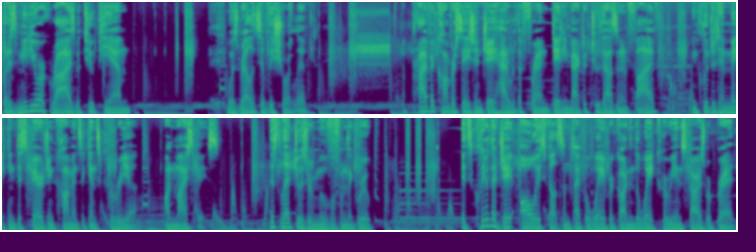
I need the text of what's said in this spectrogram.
But his meteoric rise with 2PM was relatively short-lived. A private conversation Jay had with a friend dating back to 2005 included him making disparaging comments against Korea on MySpace. This led to his removal from the group. It's clear that Jay always felt some type of way regarding the way Korean stars were bred,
